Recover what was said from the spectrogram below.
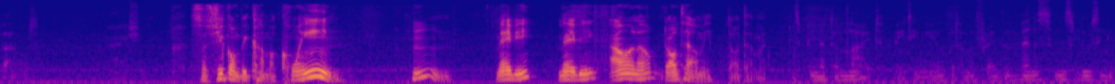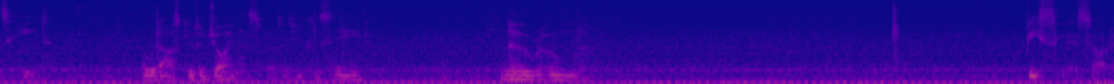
about. I should So she gonna become a queen. Hmm. Maybe. Maybe. I don't know. Don't tell me. Don't tell me. It's been a delight meeting you, but I'm afraid the venison is losing its heat. I would ask you to join us, but as you can see, no room. Beastly sorry.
